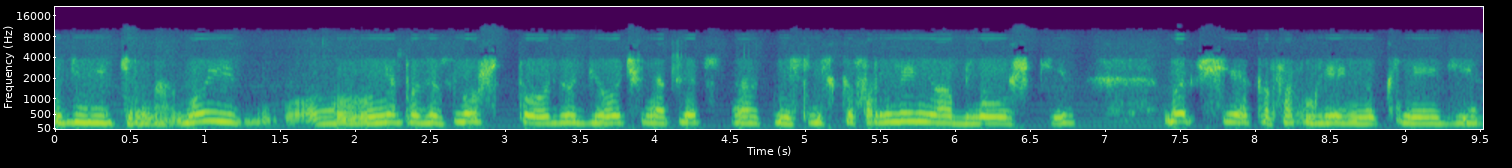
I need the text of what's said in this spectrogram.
удивительно. Ну и мне повезло, что люди очень ответственно отнеслись к оформлению обложки, вообще к оформлению книги.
